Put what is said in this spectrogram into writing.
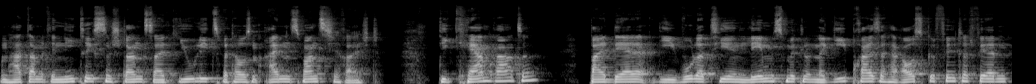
und hat damit den niedrigsten Stand seit Juli 2021 erreicht. Die Kernrate, bei der die volatilen Lebensmittel- und Energiepreise herausgefiltert werden,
